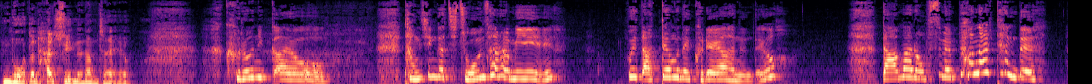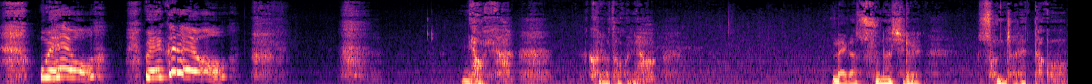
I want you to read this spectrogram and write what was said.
뭐든 할 수 있는 남자예요. 그러니까요. 당신같이 좋은 사람이 왜 나 때문에 그래야 하는데요? 나만 없으면 편할 텐데 왜요? 왜 그래요? 명희가 그러더군요. 내가 순아 씨를 손절했다고.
